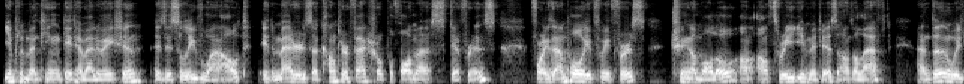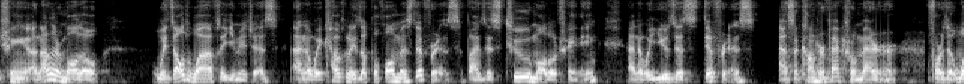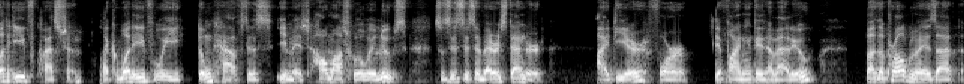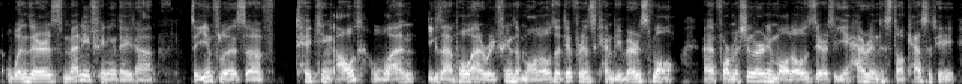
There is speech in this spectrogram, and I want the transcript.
implementing data evaluation is this leave one out. It measures a counterfactual performance difference. For example, if we first train a model on, on three images on the left, and then we train another model without one of the images, and we calculate the performance difference by this two model training, and we use this difference as a counterfactual measure for the what if question. Like what if we don't have this image, how much will we lose? So this is a very standard idea for defining data value. But the problem is that when there's many training data, the influence of taking out one example and retrain the model, the difference can be very small. And for machine learning models, there's inherent stochasticity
